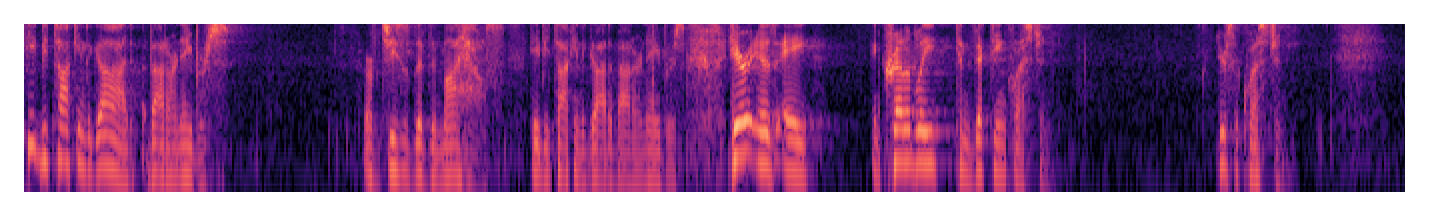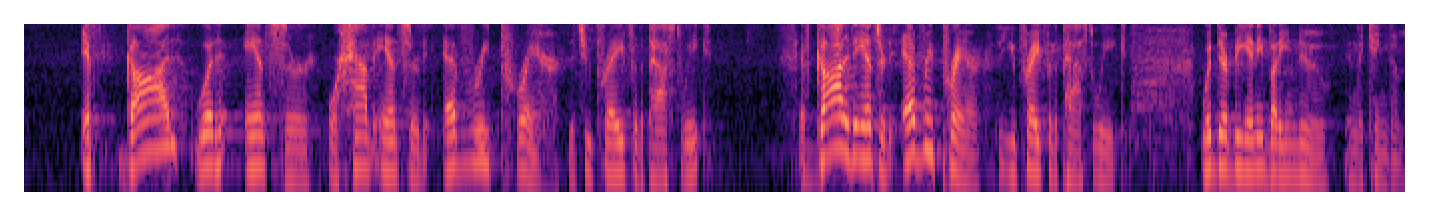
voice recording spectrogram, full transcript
he'd be talking to God about our neighbors. Or if Jesus lived in my house, he'd be talking to God about our neighbors. Here is a incredibly convicting question. Here's the question. If God would answer or have answered every prayer that you prayed for the past week, if God had answered every prayer that you prayed for the past week, would there be anybody new in the kingdom?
